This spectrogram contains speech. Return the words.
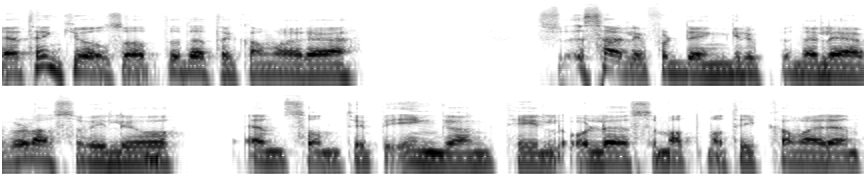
Jeg tenker jo også at dette kan være Særlig for den gruppen elever, da, så vil jo en sånn type inngang til å løse matematikk kan være en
